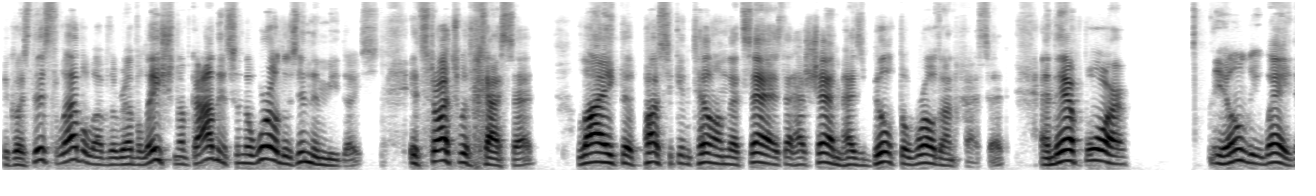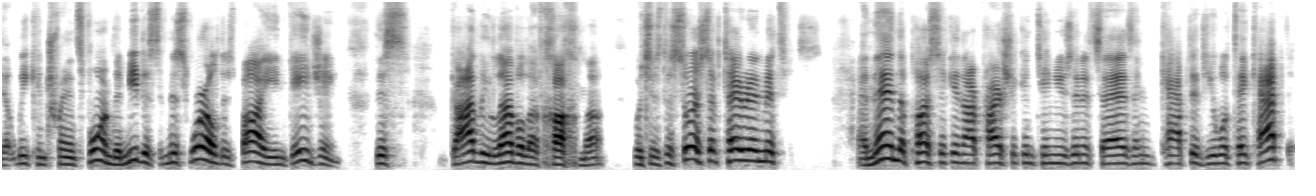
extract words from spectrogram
Because this level of the revelation of godliness in the world is in the Midas. It starts with Chesed like the pasuk in Tehillim that says that Hashem has built the world on Chesed, and therefore the only way that we can transform the midas in this world is by engaging this godly level of chachma, which is the source of Torah and mitzvahs. And then the pasuk in our parsha continues and it says, "And captives you will take captive."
